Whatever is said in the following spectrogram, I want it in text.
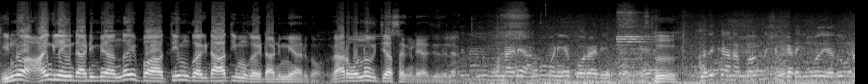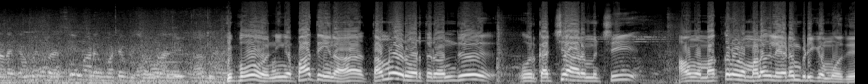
இன்னும் ஆங்கிலேயங்கிட்ட அடிமையாக இருந்தால் இப்போ திமுக கிட்ட அதிமுக கிட்ட அடிமையாக இருக்கும். வேற ஒன்றும் வித்தியாசம் கிடையாது இதில். முன்னாடி அன்புமணியே போராடி அதுக்கான பெர்மிஷன் கிடைக்கும் போது எதுவும் நடக்காம இப்போ சீமானுக்கு மட்டும் இப்படி சொல்றாங்க இப்போது நீங்கள் பார்த்தீங்கன்னா தமிழர் ஒருத்தர் வந்து ஒரு கட்சி ஆரம்பித்து அவங்க மக்களோட மனதில் இடம் பிடிக்கும் போது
